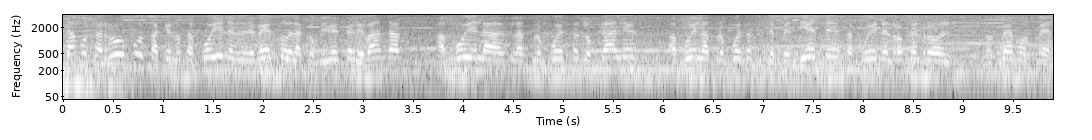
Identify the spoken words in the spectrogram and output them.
Invitamos a Rufus a que nos apoyen en el evento de la convivencia de bandas, apoyen la- las propuestas locales, apoyen las propuestas independientes, apoyen el rock and roll. Nos vemos, men.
